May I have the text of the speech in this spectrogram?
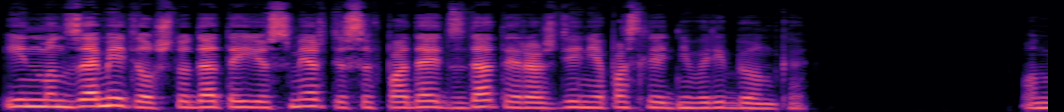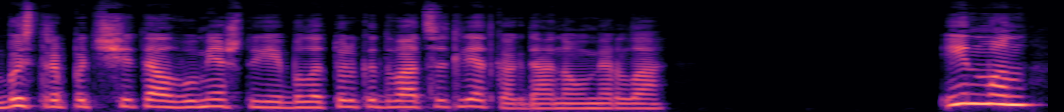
Инман заметил, что дата ее смерти совпадает с датой рождения последнего ребенка. Он быстро подсчитал в уме, что ей было только 20 лет, когда она умерла. Инман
